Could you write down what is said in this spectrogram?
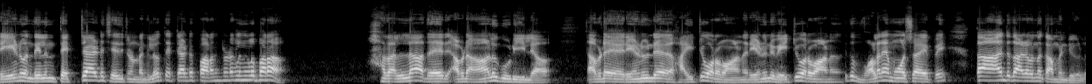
രേണു എന്തെങ്കിലും തെറ്റായിട്ട് ചെയ്തിട്ടുണ്ടെങ്കിലോ തെറ്റായിട്ട് പറഞ്ഞിട്ടുണ്ടെങ്കിൽ നിങ്ങൾ പറ. അതല്ലാതെ അവിടെ ആൾ കൂടിയില്ല. അവിടെ രേണുവിന്റെ ഹൈറ്റ് കുറവാണ് രേണുവിന്റെ വെയിറ്റ് കുറവാണ്. ഇത് വളരെ മോശമായപ്പോൾ അതിന്റെ താഴെ വന്ന കമന്റുകൾ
